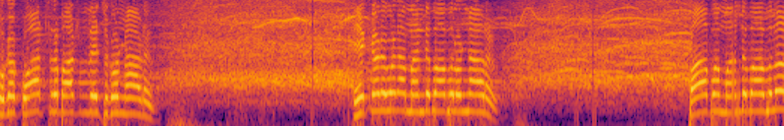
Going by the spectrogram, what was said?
ఒక క్వార్టర్ బాటిల్ తెచ్చుకున్నాడు. ఇక్కడ కూడా మంది బాబులు ఉన్నారు. పాపం మందు బాబులు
